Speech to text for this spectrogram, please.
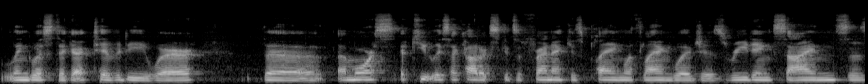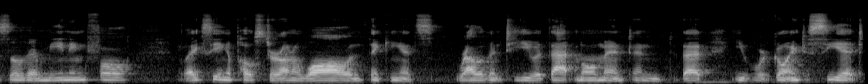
linguistic activity where the a more acutely psychotic schizophrenic is playing with language, is reading signs as though they're meaningful, like seeing a poster on a wall and thinking it's relevant to you at that moment and that you were going to see it.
